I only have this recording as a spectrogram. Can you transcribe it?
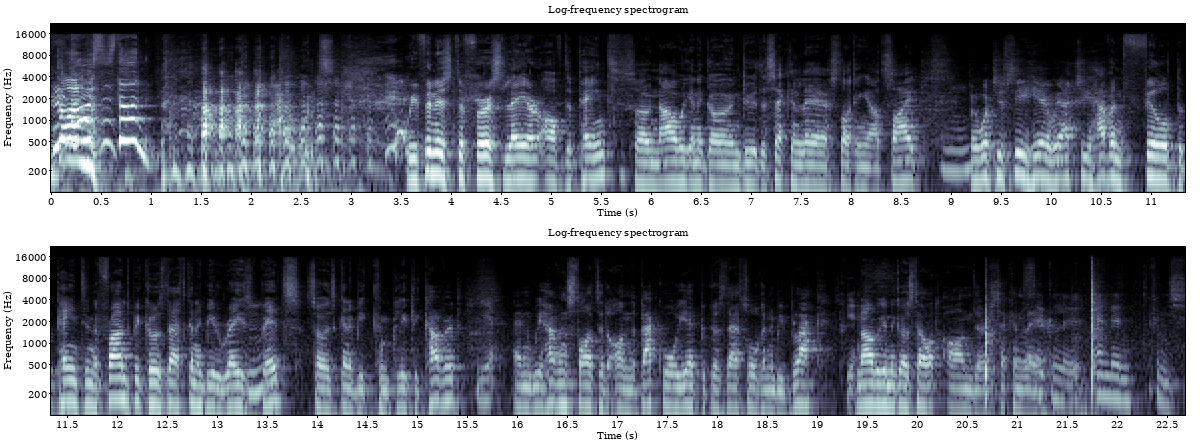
We're Greenhouse done. is done. We finished the first layer of the paint. So now we're going to go and do the second layer starting outside. Mm. But what you see here, we actually haven't filled the paint in the front because that's going to be raised mm. beds. So it's going to be completely covered. Yeah. And we haven't started on the back wall yet because that's all going to be black. Yeah. Now we're going to go start on their second layer. Second layer, and then finish.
